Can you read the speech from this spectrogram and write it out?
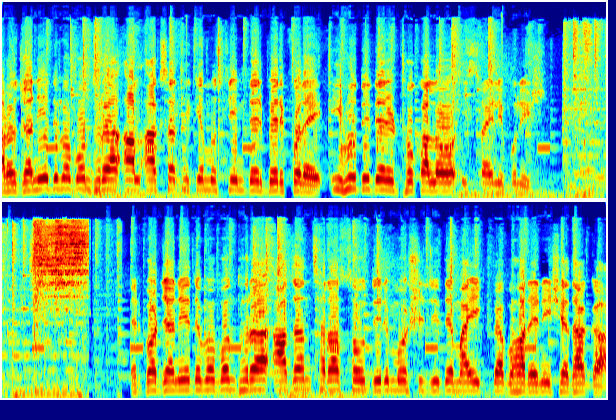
আরও জানিয়ে দেব বন্ধুরা, আল আকসা থেকে মুসলিমদের বের করে ইহুদিদের ঢোকালো ইসরায়েলি পুলিশ। এরপর জানিয়ে দেব, বন্ধুরা, আজান ছাড়া সৌদির মসজিদে মাইক ব্যবহারে নিষেধাজ্ঞা।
